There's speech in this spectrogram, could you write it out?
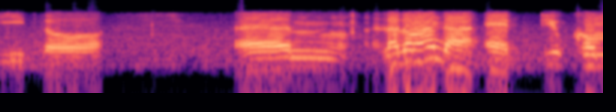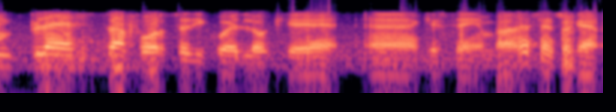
sito. Um, la domanda è più complessa forse di quello che, eh, che sembra, nel senso che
